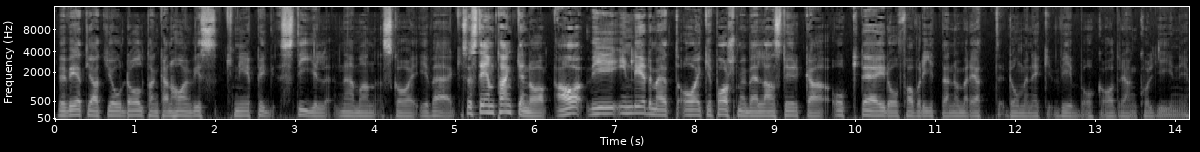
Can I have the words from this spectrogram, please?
Vi vet ju att Joe Dalton kan ha en viss knepig stil när man ska iväg. Systemtanken då? Ja, vi inleder med ett A-ekipage med mellanstyrka och det är ju då favoriten nummer ett Dominic Vibb och Adrian Colgjini.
